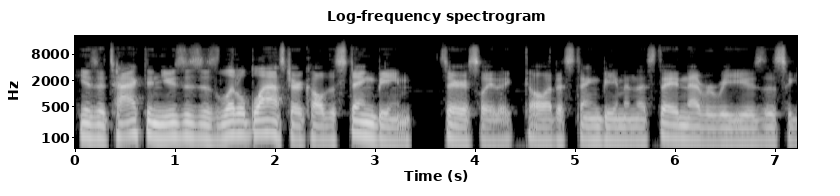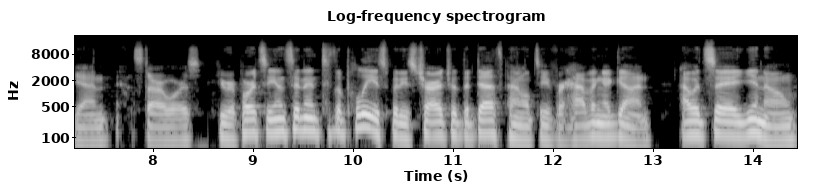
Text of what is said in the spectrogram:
He is attacked and uses his little blaster called the Sting Beam. Seriously, they call it a Sting Beam in this. They never reuse this again in Star Wars. He reports the incident to the police, but he's charged with the death penalty for having a gun. I would say, you know,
